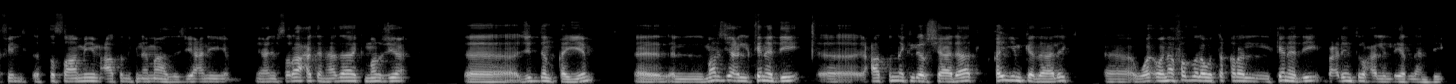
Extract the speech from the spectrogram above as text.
في التصاميم عاطنك نماذج. يعني يعني بصراحة هذاك مرجع آه، جدا قيم. المرجع الكندي حاط لك الإرشادات قيم كذلك آه، وأنا أفضل لو تقرأ الكندي بعدين تروح على الإيرلندي.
